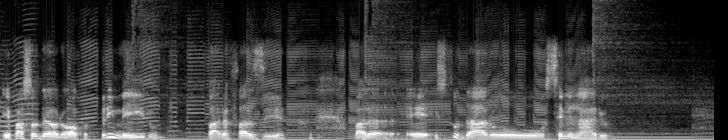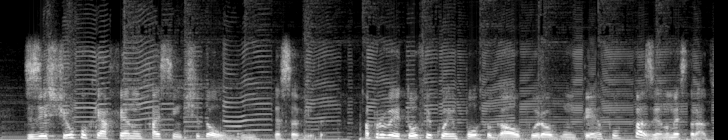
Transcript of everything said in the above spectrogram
ele passou da Europa primeiro para fazer, para é, estudar o seminário. Desistiu porque a fé não faz sentido algum nessa vida. Aproveitou, ficou em Portugal por algum tempo fazendo mestrado.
